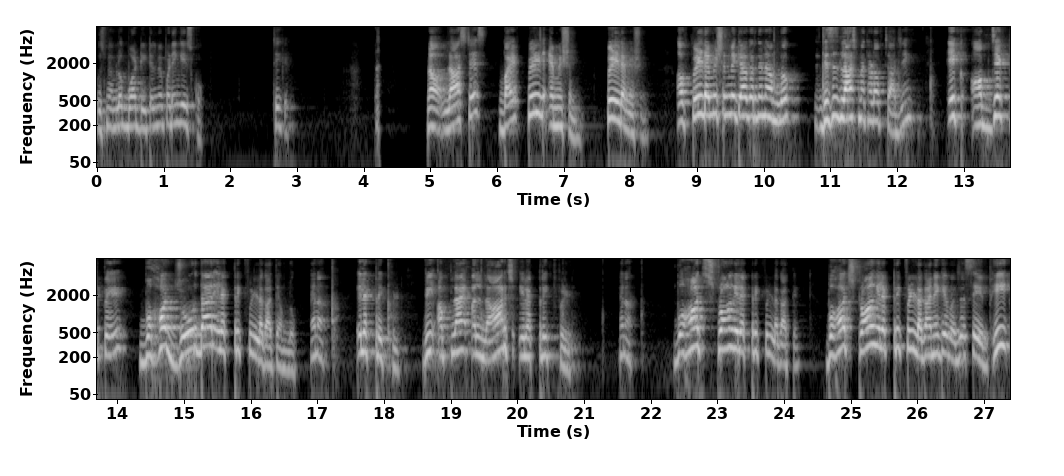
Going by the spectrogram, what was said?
उसमें हम लोग बहुत डिटेल में पढ़ेंगे इसको। ठीक है? Now last is by field emission field emission अब फ़ील्ड एमिशन में क्या करते हैं ना हम लोग? This is last method of charging एक ऑब्जेक्ट पे बहुत जोरदार इलेक्ट्रिक फ़ील्ड लगाते हैं हम लोग, है ना? Electric field we apply a large electric field है ना? बहुत स्ट्रॉन्ग इलेक्ट्रिक फ़ील्ड लगाते हैं। बहुत स्ट्रॉन्ग इलेक्ट्रिक फ़ील्ड लगाने के वजह से भी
